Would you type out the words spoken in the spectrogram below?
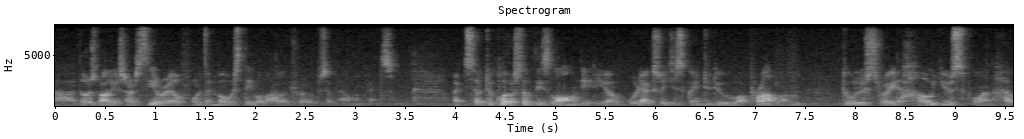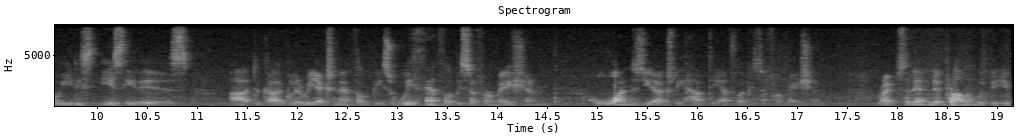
uh, those values are zero for the most stable allotropes of elements. Right, so to close off this long video, we're actually just going to do a problem to illustrate how useful and how easy it is uh, to calculate reaction enthalpies with enthalpies of formation once you actually have the enthalpies of formation. Right, so then the problem would be,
